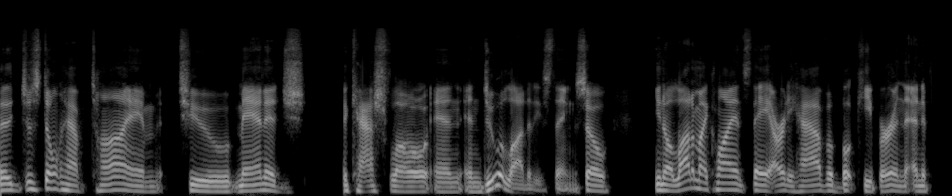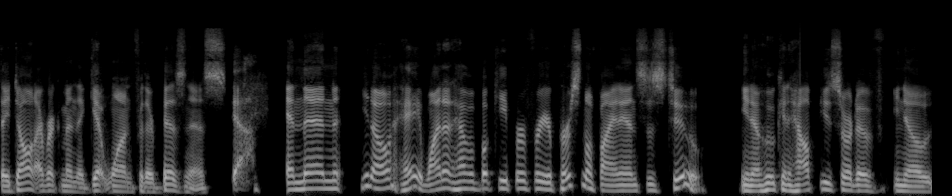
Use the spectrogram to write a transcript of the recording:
they just don't have time to manage the cash flow and and do a lot of these things. So you know, a lot of my clients, they already have a bookkeeper. And, and if they don't, I recommend they get one for their business. Yeah. And then, you know, hey, why not have a bookkeeper for your personal finances too? You know, who can help you sort of, you know,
